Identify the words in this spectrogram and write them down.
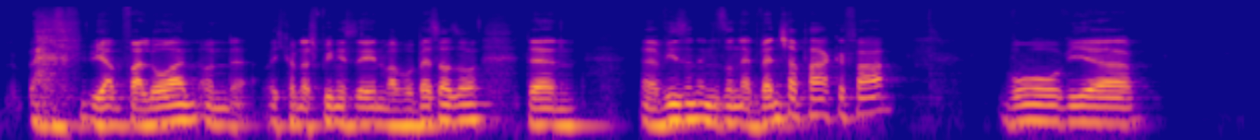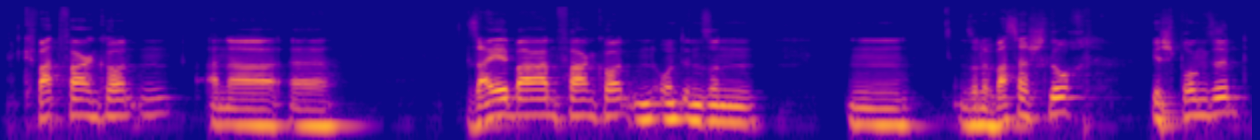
wir haben verloren und ich konnte das Spiel nicht sehen, war wohl besser so. Denn äh, wir sind in so einen Adventure-Park gefahren wo wir Quad fahren konnten, an einer äh, Seilbahn fahren konnten und in so, ein, mh, mm, in so eine Wasserschlucht gesprungen sind.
